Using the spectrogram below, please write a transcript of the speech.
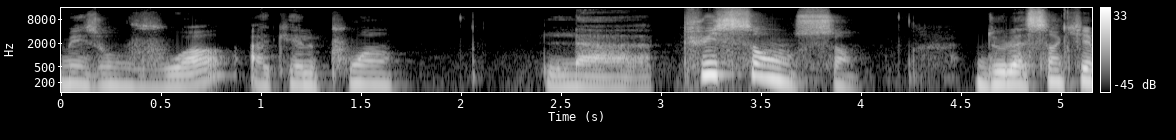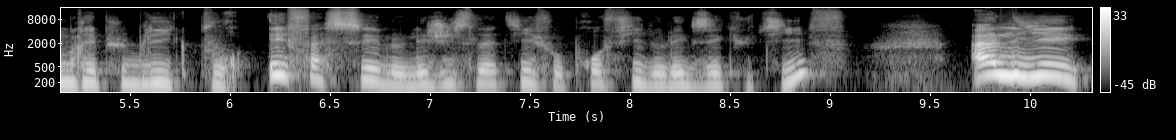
Mais on voit à quel point la puissance de la Ve République pour effacer le législatif au profit de l'exécutif, alliée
